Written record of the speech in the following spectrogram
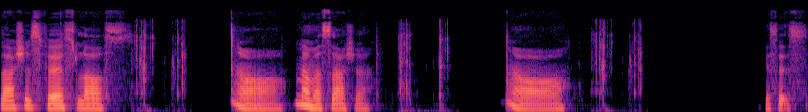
Sasha's first loss. Aw, Mama Sasha. Aw. Guess it's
